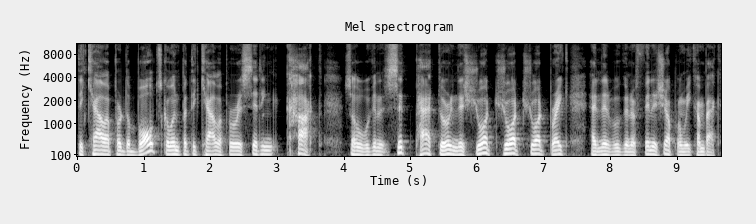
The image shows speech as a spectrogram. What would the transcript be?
the caliper, the bolts go in, but the caliper is sitting cocked. So we're going to sit pat during this short, short, short break, and then we're going to finish up when we come back.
